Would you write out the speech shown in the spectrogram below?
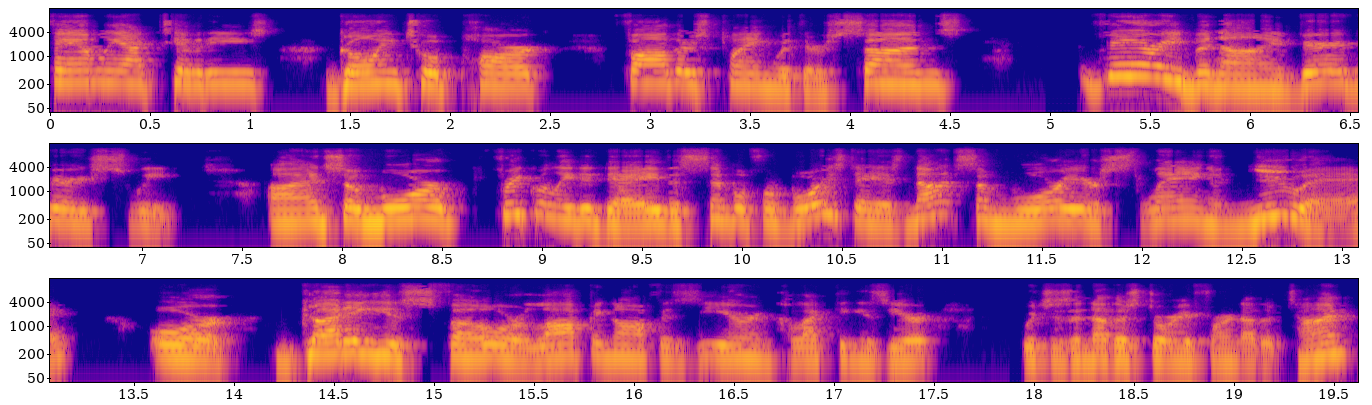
family activities, going to a park, fathers playing with their sons. Very benign, very, very sweet. Uh, and so more frequently today, the symbol for Boys' Day is not some warrior slaying a nue or gutting his foe or lopping off his ear and collecting his ear, which is another story for another time.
